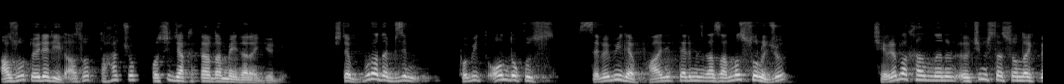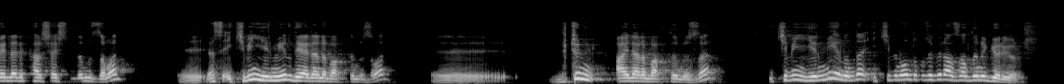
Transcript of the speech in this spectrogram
azot öyle değil. Azot daha çok fosil yakıtlardan meydana geliyor. İşte burada bizim Covid-19 sebebiyle faaliyetlerimizin azalması sonucu Çevre Bakanlığı'nın ölçüm istasyonundaki verileri karşılaştırdığımız zaman e, mesela 2020 yıl değerlerine baktığımız zaman e, bütün aylara baktığımızda 2020 yılında 2019'a göre azaldığını görüyoruz.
